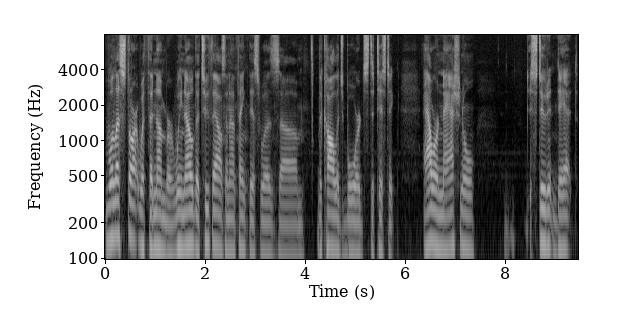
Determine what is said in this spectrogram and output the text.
well, let's start with the number. We know the 2000, I think this was um, the College Board statistic. Our national student debt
